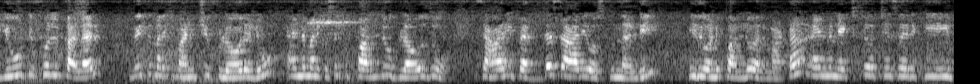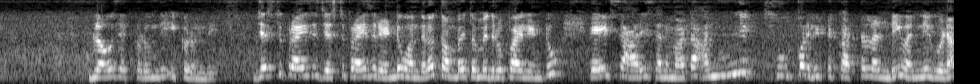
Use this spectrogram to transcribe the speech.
బ్యూటిఫుల్ కలర్ విత్ మనకి మంచి ఫ్లోరలు అండ్ మనకి అసలు పళ్ళు బ్లౌజ్ శారీ పెద్ద శారీ వస్తుందండి. ఇదిగోండి పళ్ళు అనమాట అండ్ నెక్స్ట్ వచ్చేసరికి బ్లౌజ్ ఎక్కడుంది? ఇక్కడ ఉంది జస్ట్ ప్రైస్ జస్ట్ ప్రైస్ రెండు వందల తొంభై తొమ్మిది రూపాయలు ఇంటూ ఎయిట్ శారీస్ అనమాట అన్ని సూపర్ హిట్ కట్టలండి ఇవన్నీ కూడా.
